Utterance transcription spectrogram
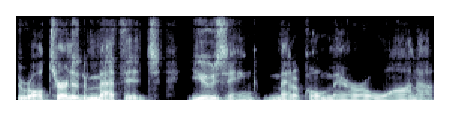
through alternative methods using medical marijuana.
